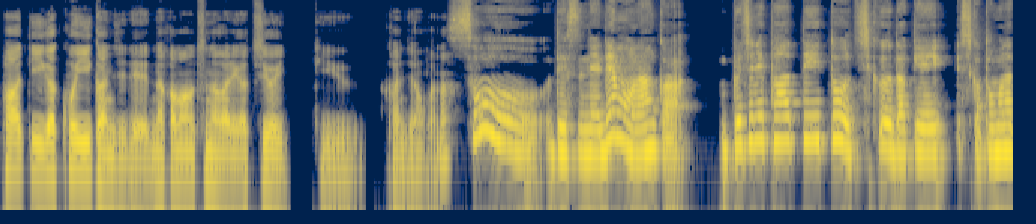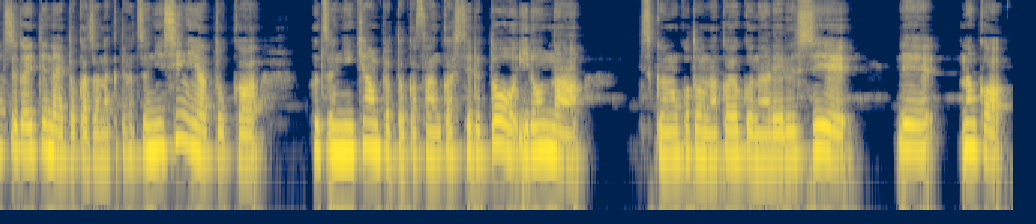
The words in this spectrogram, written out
パーティーが濃い感じで仲間のつながりが強いっていう感じなのかな？そうですね。でもなんか、別にパーティーと地区だけしか友達がいてないとかじゃなくて、普通にシニアとか、普通にキャンプとか参加してると、いろんな地区のこと仲良くなれるし、で、なんか、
